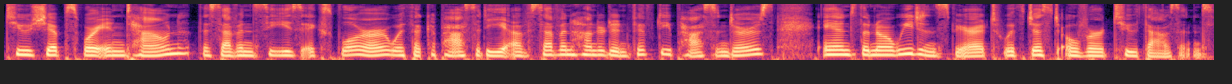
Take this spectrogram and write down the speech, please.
Two ships were in town the Seven Seas Explorer with a capacity of 750 passengers, and the Norwegian Spirit with just over 2,000.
